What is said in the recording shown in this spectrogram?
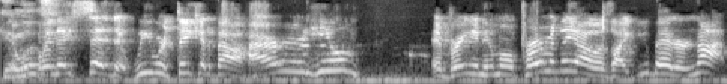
When they said that we were thinking about hiring him and bringing him on permanently, I was like, you better not.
